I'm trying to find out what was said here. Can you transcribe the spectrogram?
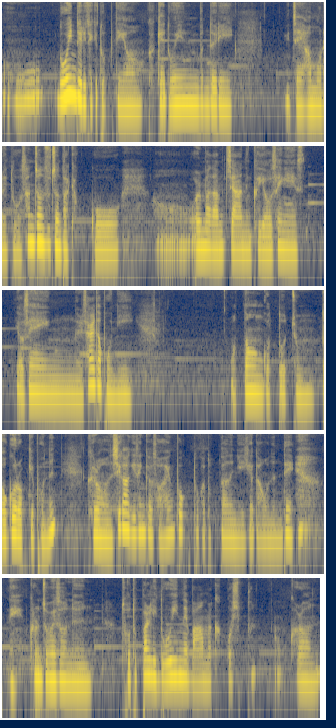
어, 노인들이 되게 높대요. 그게 노인분들이 이제 아무래도 산전수전 다 겪고 어, 얼마 남지 않은 그 여생의 여생을 살다 보니 어떤 것도 좀 너그럽게 보는 그런 시각이 생겨서 행복도가 높다는 얘기가 나오는데 네 그런 점에서는 저도 빨리 노인의 마음을 갖고 싶은 어, 그런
